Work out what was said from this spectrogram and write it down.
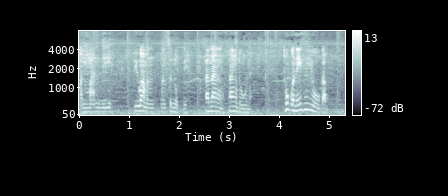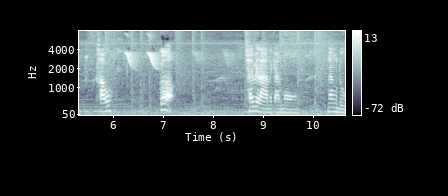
มันมันดี พี่ว่ามันมันสนุกดี ถ้านั่งนั่งดูเนี่ย ทุกวันนี้ที่อยู่กับเขาก็ใช้เวลาในการมองนั่งดู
